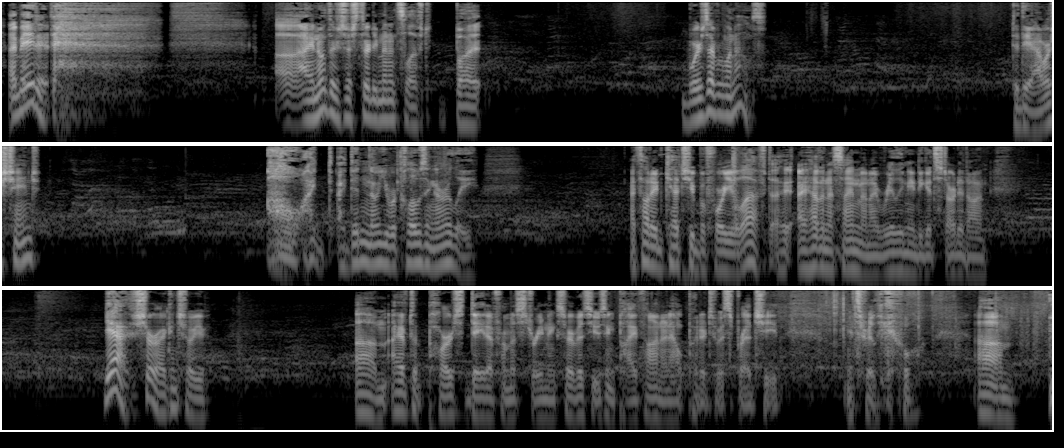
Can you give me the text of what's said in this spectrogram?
I made it. Uh, I know there's just 30 minutes left, but where's everyone else? Did the hours change? Oh, I, I didn't know you were closing early. I thought I'd catch you before you left. I, I have an assignment I really need to get started on. Yeah, sure, I can show you. Um, I have to parse data from a streaming service using Python and output it to a spreadsheet. It's really cool. Um,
